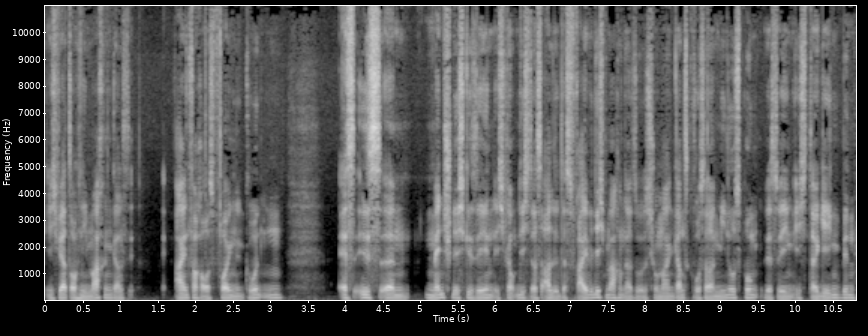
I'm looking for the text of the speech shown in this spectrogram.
Ich werde es auch nie machen, ganz einfach aus folgenden Gründen. Es ist ähm, menschlich gesehen, ich glaube nicht, dass alle das freiwillig machen. Also ist schon mal ein ganz großer Minuspunkt, weswegen ich dagegen bin.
